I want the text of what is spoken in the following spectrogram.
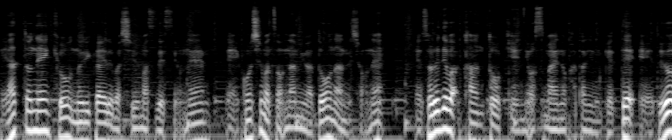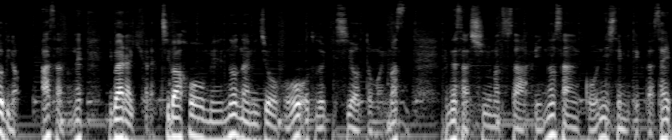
やっとね、今日乗り換えれば週末ですよね。えー、今週末の波はどうなんでしょうね。えそれでは関東圏にお住まいの方に向けて、え土曜日の朝のね、茨城から千葉方面の波情報をお届けしようと思います。皆さん、週末サーフィンの参考にしてみてください。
